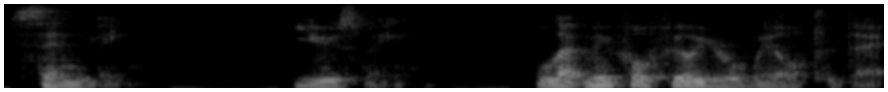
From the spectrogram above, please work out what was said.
Send me. Use me. Let me fulfill your will today.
